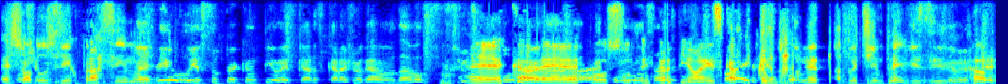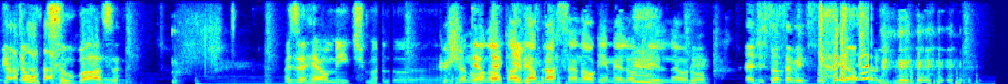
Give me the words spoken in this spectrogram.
É só Poxa, do Zico pra cima. mas e, e os super campeões, cara? Os caras jogavam, davam chute É, cara, poder, é, ah, pô, como não super campeões, capitão, Metade do time tá invisível. capitão Tsubasa. Mas é realmente, mano. Cristiano tem Ronaldo tá ali aquele- abraçando alguém melhor que ele na Europa. É distanciamento social, cara.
